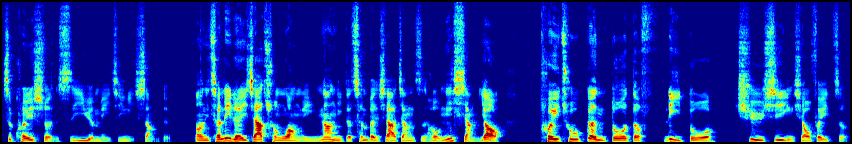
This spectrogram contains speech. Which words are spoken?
是亏损十一元美金以上的。哦，你成立了一家纯网银，那你的成本下降之后，你想要推出更多的利多去吸引消费者，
